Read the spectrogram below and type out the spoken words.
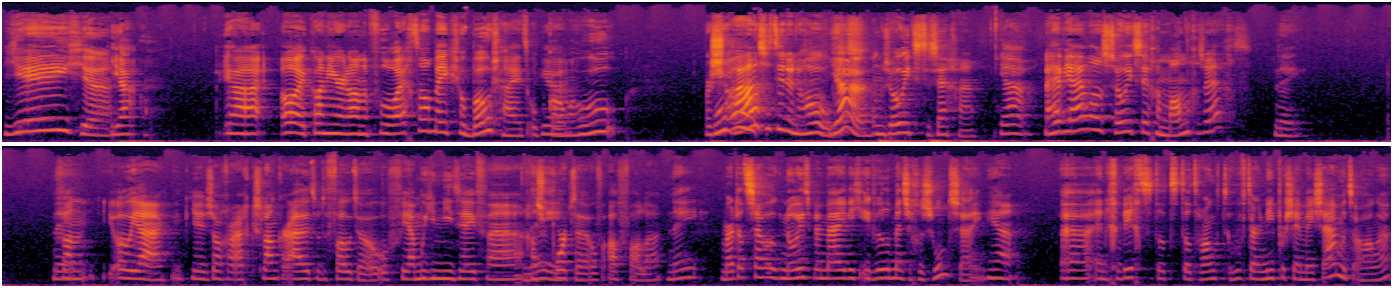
Jeetje. Ja, Ja, oh, ik kan hier dan ik voel echt wel een beetje zo boosheid opkomen. Ja. Hoe, maar hoe zo... halen ze het in hun hoofd Ja. om zoiets te zeggen? Ja, Nou, heb jij wel eens zoiets tegen een man gezegd? nee. Nee. Van, oh ja, je zag er eigenlijk slanker uit op de foto. Of ja, moet je niet even gaan Nee. sporten of afvallen? nee, maar dat zou ook nooit bij mij... Weet je, ik wil dat mensen gezond zijn. Ja, Eh, en gewicht, dat, dat hangt, hoeft daar niet per se mee samen te hangen.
